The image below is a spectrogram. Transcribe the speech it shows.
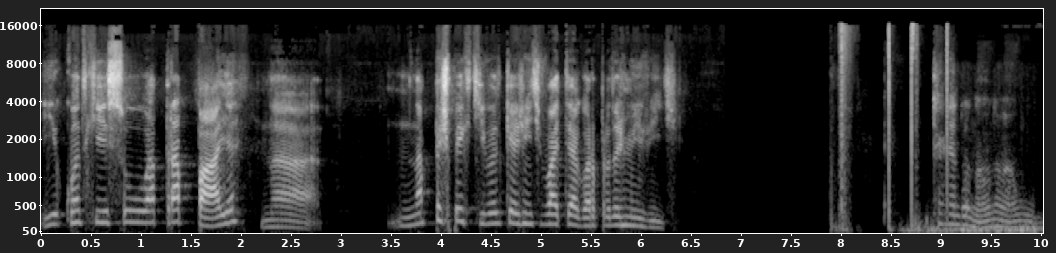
e o quanto que isso atrapalha na, na perspectiva que a gente vai ter agora para 2020? Querendo ou não, não é um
